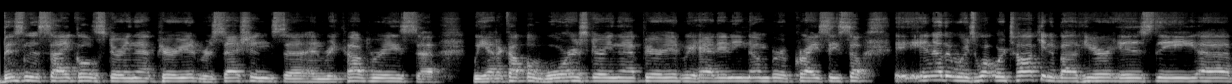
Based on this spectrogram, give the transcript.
business cycles during that period, recessions uh, and recoveries. Uh, we had a couple wars during that period. We had any number of crises. So, in other words, what we're talking about here is the uh,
